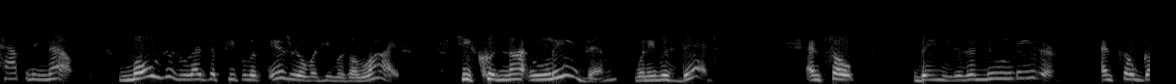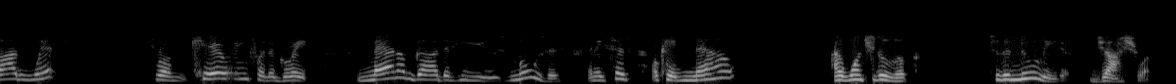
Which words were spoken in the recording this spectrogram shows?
happening now. Moses led the people of Israel when he was alive. He could not lead them when he was dead. And so they needed a new leader. And so God went from caring for the great man of God that he used, Moses, and he says, okay, now I want you to look to the new leader, Joshua.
